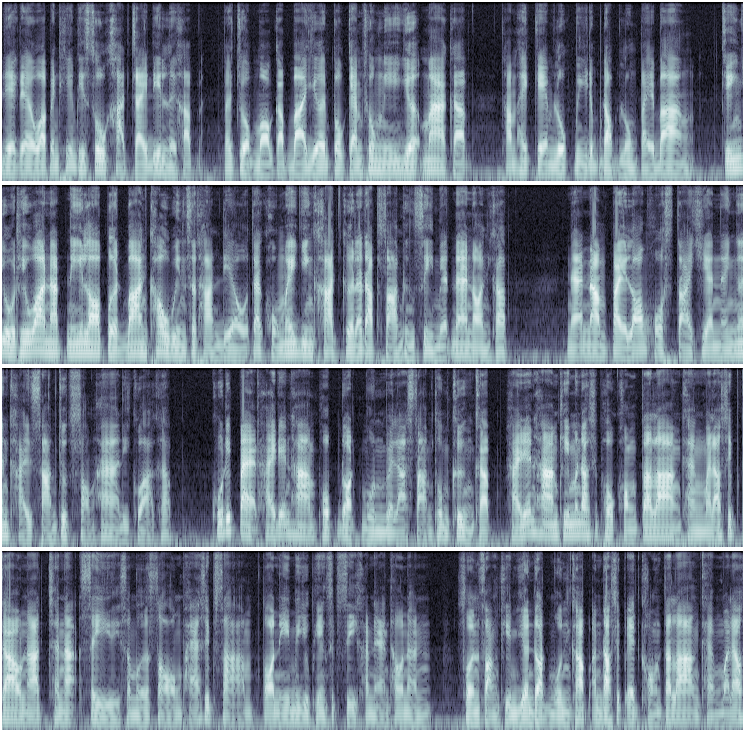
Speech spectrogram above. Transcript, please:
เรียกได้ว่าเป็นทีมที่สู้ขาดใจดิ้นเลยครับ ประจวบเหมาะกับบาเยิร์นโปรแกรมช่วงนี้เยอะมากครับทำให้เกมลุกมีดรอปๆลงไปบ้าง จริงอยู่ที่ว่านัดนี้รอเปิดบ้านเข้าวินสถานเดียว แต่คงไม่ยิงขาดเกินระดับ 3-4 เม็ดแน่นอนครับแนะนำไปลองโฮสไตเคียนในเงื่อนไข 3.25 ดีกว่าครับ คู่ที่ 8 ไฮเดนฮามพบดอทมุนเวลา3ทุ่มครึ่งครับ ไฮเดนฮามทีมอันดับ 16 ของตารางแข่งมาแล้ว 19 นัด ชนะ 4 เสมอ 2 แพ้ 13 ตอนนี้มีอยู่เพียง 14 คะแนนเท่านั้น ส่วนฝั่งทีมเยือนดอทมุนครับ อันดับ 11 ของตารางแข่งมาแล้ว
